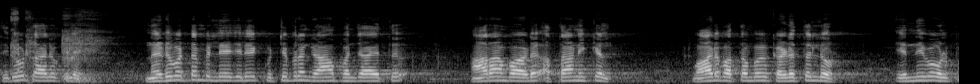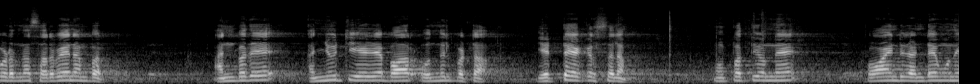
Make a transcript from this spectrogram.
തിരൂർ താലൂക്കിലെ നെടുവട്ടം വില്ലേജിലെ കുറ്റിപ്പുറം ഗ്രാമപഞ്ചായത്ത് ആറാം വാർഡ് അത്താണിക്കൽ വാർഡ് പത്തൊമ്പത് കഴുത്തല്ലൂർ എന്നിവ ഉൾപ്പെടുന്ന സർവേ നമ്പർ അൻപത് അഞ്ഞൂറ്റിയേഴ് ബാർ ഒന്നിൽപ്പെട്ട എട്ട് ഏക്കർ സ്ഥലം. മുപ്പത്തിയൊന്ന് പോയിന്റ് രണ്ട് മൂന്ന്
